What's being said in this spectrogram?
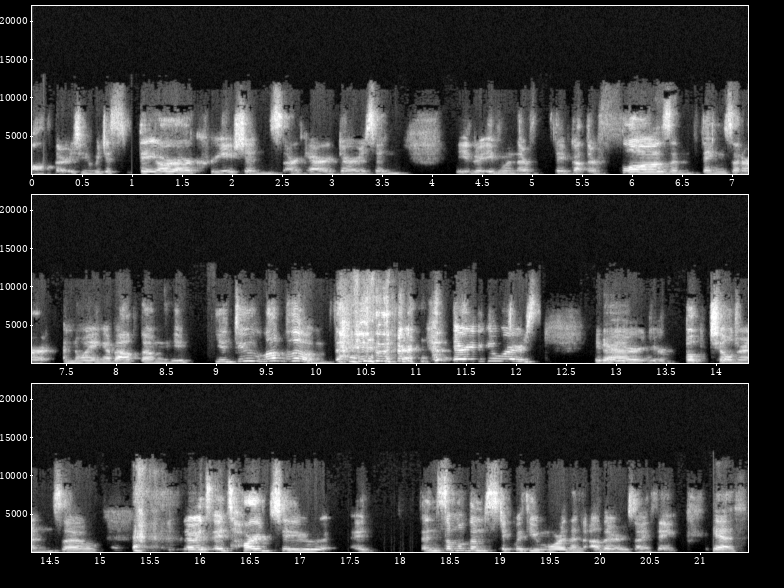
authors. You know, we just they are our creations, our characters, and you know, even when they're they've got their flaws and things that are annoying about them, you you do love them. they're, they're yours. You know, yeah. your your book children. So you know, it's it's hard to it, and some of them stick with you more than others, I think. Yes,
